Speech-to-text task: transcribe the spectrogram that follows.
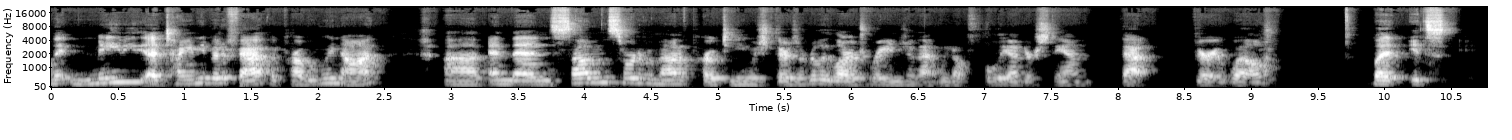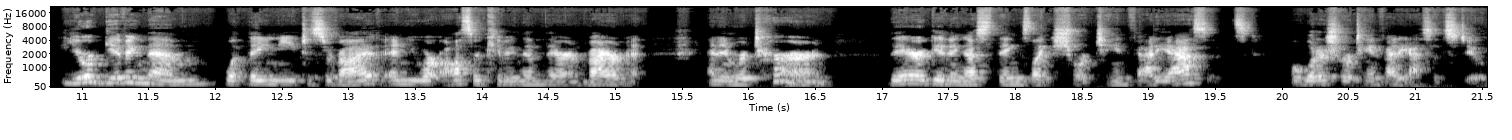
maybe a tiny bit of fat, but probably not. Uh, and then some sort of amount of protein, which there's a really large range in that. We don't fully understand that very well. But it's you're giving them what they need to survive, and you are also giving them their environment. And in return, they're giving us things like short chain fatty acids. Well, what do short chain fatty acids do?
